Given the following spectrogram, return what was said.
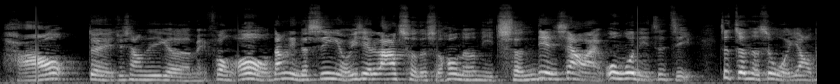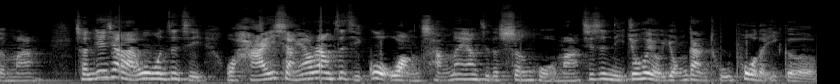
好，对，就像这个美凤哦，当你的心有一些拉扯的时候呢，你沉淀下来，问问你自己，这真的是我要的吗？沉淀下来，问问自己，我还想要让自己过往常那样子的生活吗？其实你就会有勇敢突破的一个。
